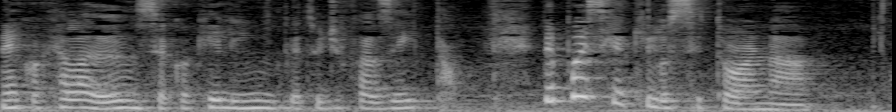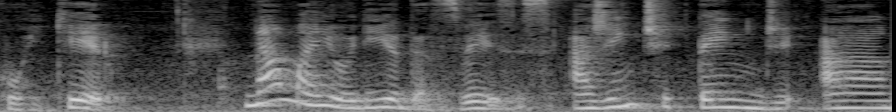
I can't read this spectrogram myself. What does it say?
né, com aquela ânsia, com aquele ímpeto de fazer e tal. Depois que aquilo se torna corriqueiro, na maioria das vezes, a gente tende a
